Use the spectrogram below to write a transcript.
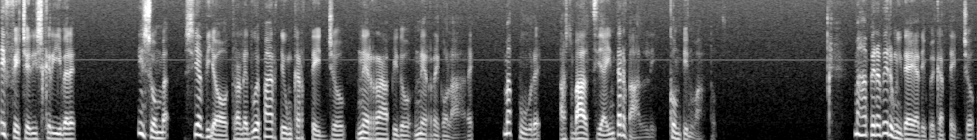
e fece riscrivere. Insomma, si avviò tra le due parti un carteggio né rapido né regolare, ma pure a sbalzi a intervalli continuato. Ma per avere un'idea di quel carteggio,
